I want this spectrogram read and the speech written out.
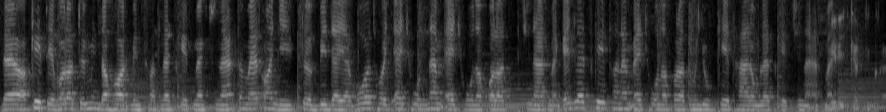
de a két év alatt ő mind a 36 leckét megcsinálta, mert annyi több ideje volt, hogy egy hón, nem egy hónap alatt csinált meg egy leckét, hanem egy hónap alatt mondjuk két-három leckét csinált meg. Irigykedtünk rá.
